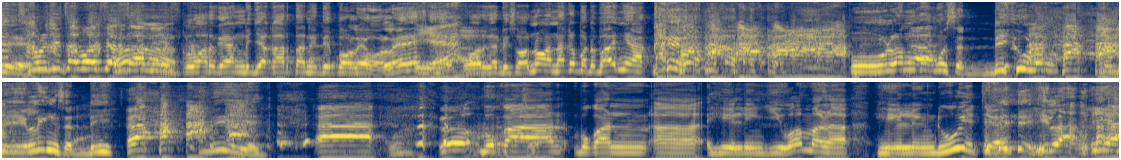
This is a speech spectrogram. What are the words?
iya 10 juta bocor Ah, habis keluarga yang di Jakarta nitip oleh-oleh, Iya. keluarga di sono anaknya pada banyak. pulang kok gue sedih, pulang healing sedih. Iya. Ah, lu bukan bukan eh, healing jiwa malah healing duit ya. Hilang. Iya.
